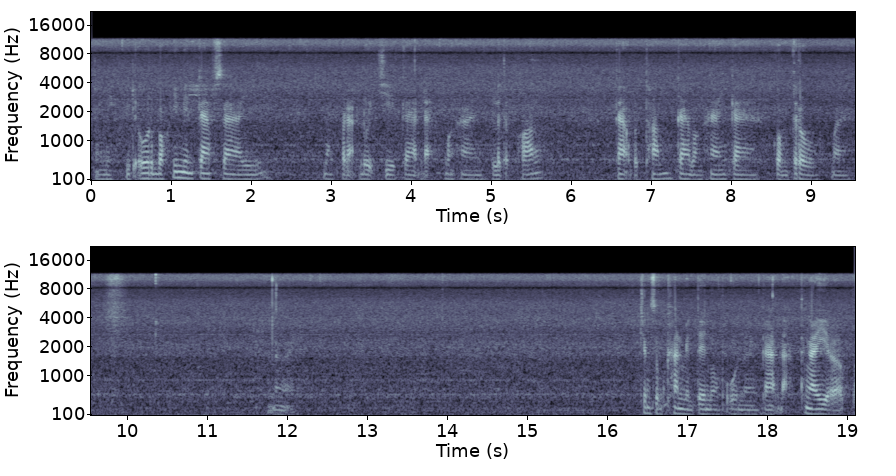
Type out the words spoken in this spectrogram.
ក្នុងនេះវីដេអូរបស់ខ្ញុំមានការផ្សាយបង់ប្រាក់ដូចជាការដាក់បង្ហាញផលិតផល ការឧបត្ថម្ភការបង្ហាញការគ្រប់គ្រងបាទហ្នឹងហើយ ចឹងសំខាន់មែនទែនបងប្អូនការដាក់ថ្ងៃប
